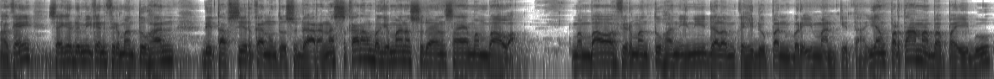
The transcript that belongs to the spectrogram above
Oke, okay? saya kira demikian firman Tuhan ditafsirkan untuk saudara. Nah sekarang bagaimana saudara saya membawa? Membawa firman Tuhan ini dalam kehidupan beriman kita. Yang pertama Bapak Ibu,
